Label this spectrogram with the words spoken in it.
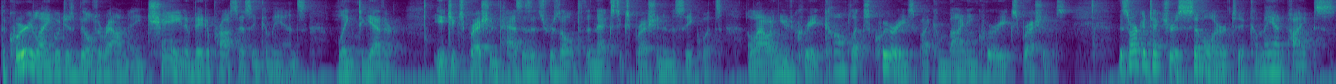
The query language is built around a chain of data processing commands linked together. Each expression passes its result to the next expression in the sequence, allowing you to create complex queries by combining query expressions. This architecture is similar to command pipes,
